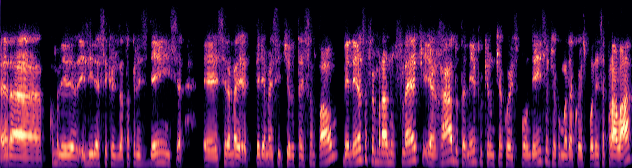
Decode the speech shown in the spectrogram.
era como ele, ele iria ser candidato à presidência, é, seria mais, teria mais sentido estar em São Paulo, beleza, foi morar num flat, errado também, porque não tinha correspondência, não tinha como mandar correspondência para lá.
